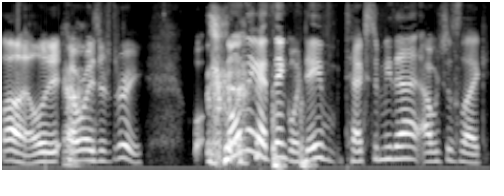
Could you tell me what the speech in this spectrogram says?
oh, Hell- Hellraiser three. Well, the only thing I think when Dave texted me that, I was just like,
